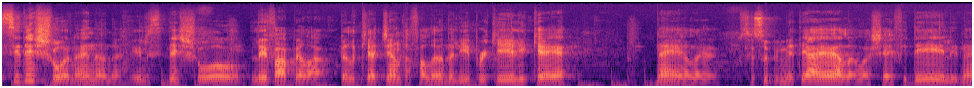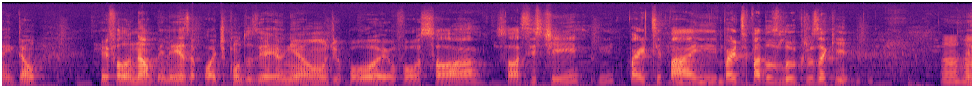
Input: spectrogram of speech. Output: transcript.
se deixou, né, Nana? Ele se deixou levar pela, pelo que a Jan tá falando ali, porque ele quer, né, ela se submeter a ela, ela é chefe dele, né? Então, ele falou, não, beleza, pode conduzir a reunião de boa, eu vou só, só assistir e participar e participar dos lucros aqui. Aham.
